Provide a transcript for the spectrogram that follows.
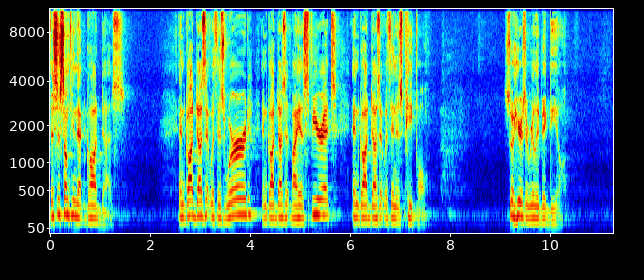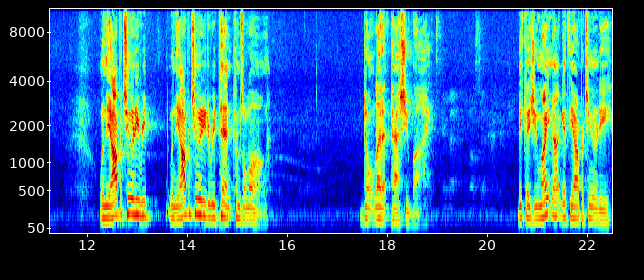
This is something that God does. And God does it with His Word, and God does it by His Spirit, and God does it within his people. So here's a really big deal. When the opportunity, when the opportunity to repent comes along, don't let it pass you by. Because you might not get the opportunity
